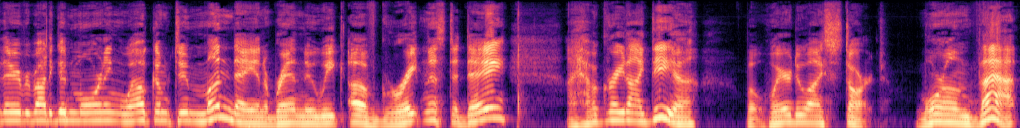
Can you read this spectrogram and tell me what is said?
there, everybody. Good morning. Welcome to Monday in a brand new week of greatness. Today, I have a great idea, but where do I start? More on that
